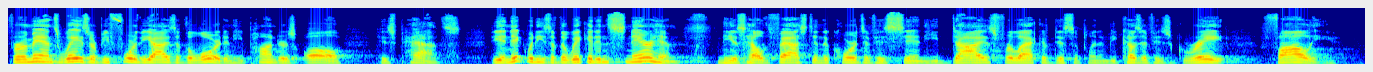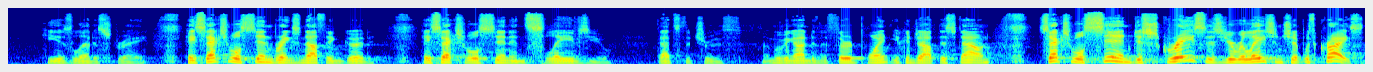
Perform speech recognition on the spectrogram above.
For a man's ways are before the eyes of the Lord, and he ponders all his paths. The iniquities of the wicked ensnare him, and he is held fast in the cords of his sin. He dies for lack of discipline, and because of his great folly, he is led astray. Hey, sexual sin brings nothing good. Hey, sexual sin enslaves you. That's the truth. Moving on to the third point, you can jot this down. Sexual sin disgraces your relationship with Christ.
